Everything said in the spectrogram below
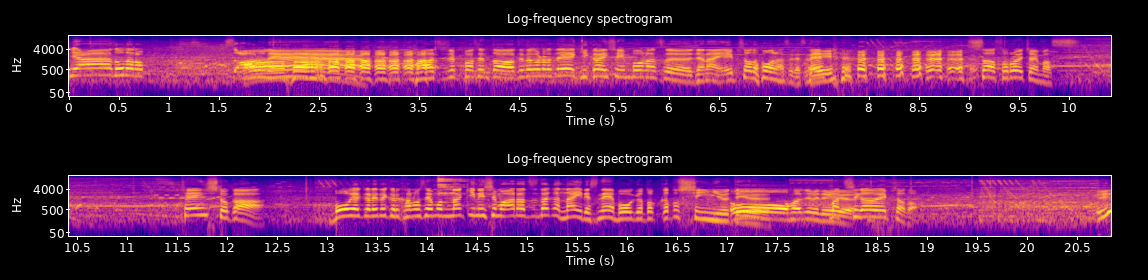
いやーどうだろうあるね。80%というところで機械心ボーナスじゃない。エピソードボーナスですね。さあ揃えちゃいます。天使とか暴虐が出てくる可能性もなきにしもあらずだがないですね。防御特化と親友っていう。初めて見まある、違うエピソード。え？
